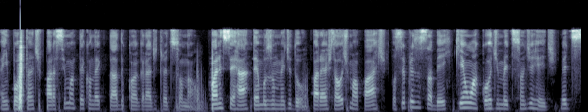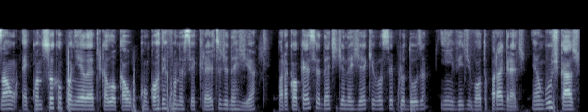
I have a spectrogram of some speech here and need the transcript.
é importante para se manter conectado com a grade tradicional. Para encerrar, temos um medidor. Para esta última parte, você precisa saber que é um acordo de medição de rede. Medição é quando sua companhia elétrica local concorda em fornecer crédito de energia para qualquer excedente de energia que você produza e envie de volta para a grade. Em alguns casos,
